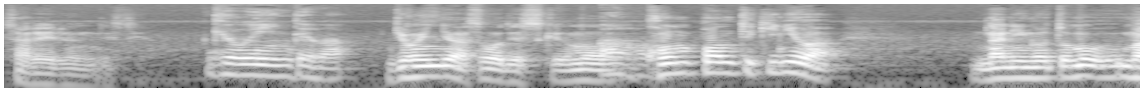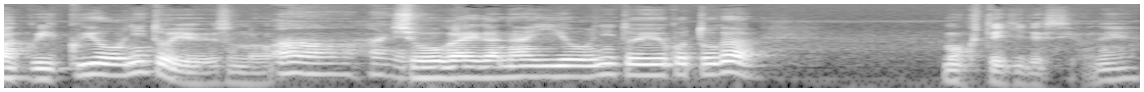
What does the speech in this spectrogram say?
されるんですよ。行院では。行院ではそうですけども根本的には何事もうまくいくようにというその障害がないようにということが目的ですよね。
